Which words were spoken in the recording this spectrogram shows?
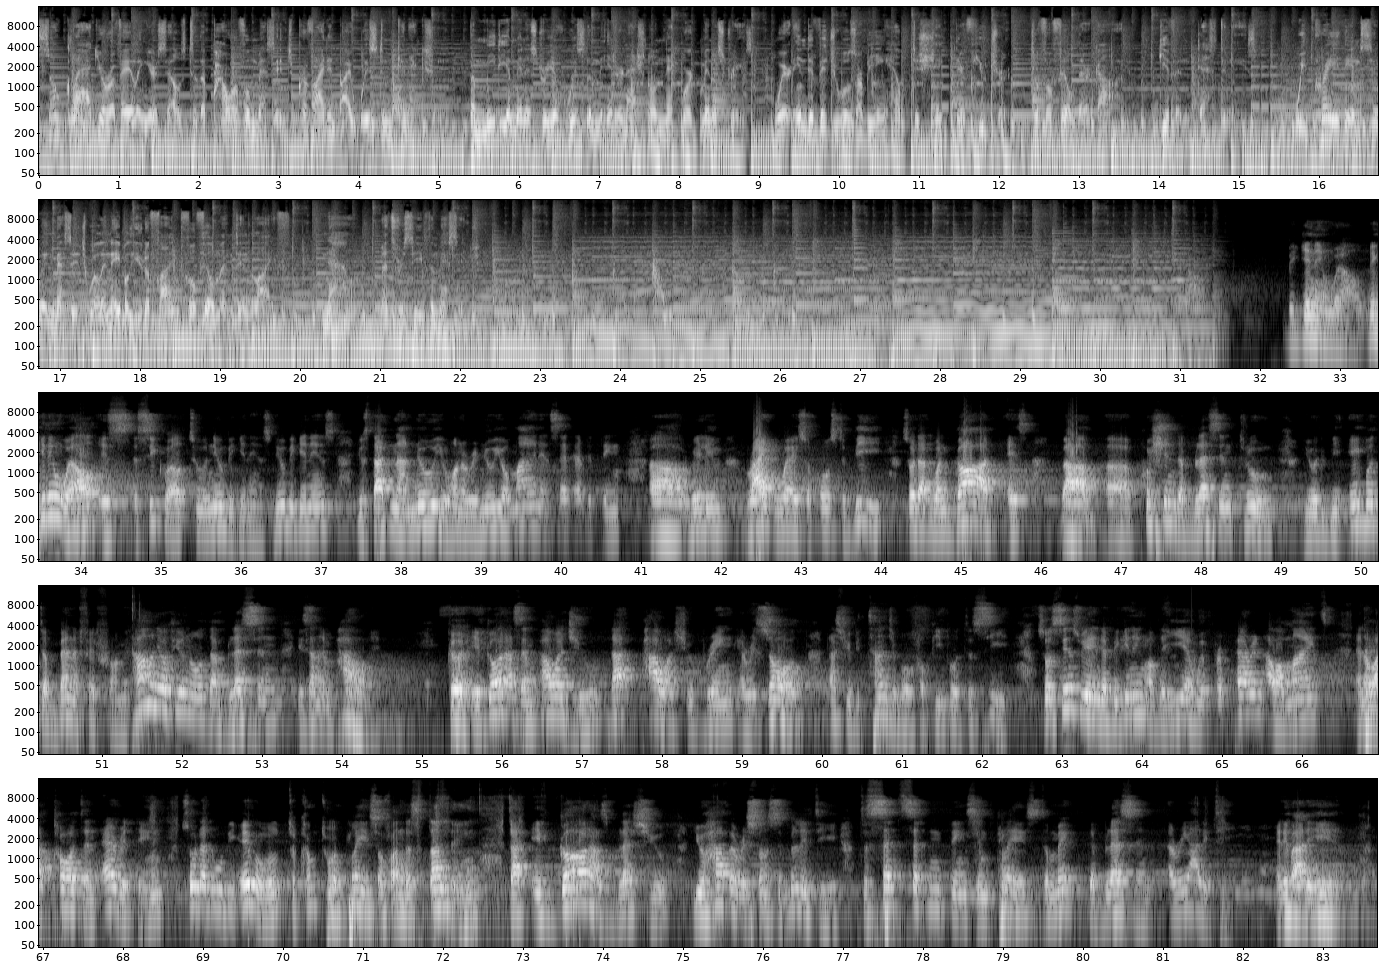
so glad you're availing yourselves to the powerful message provided by Wisdom Connection, the media ministry of Wisdom International Network Ministries, where individuals are being helped to shape their future to fulfill their God given destinies. We pray the ensuing message will enable you to find fulfillment in life. Now, let's receive the message. Beginning well. Beginning well is a sequel to New Beginnings. New Beginnings, you start not new, you want to renew your mind and set everything uh, really right where it's supposed to be so that when God is uh, uh, pushing the blessing through, you would be able to benefit from it. How many of you know that blessing is an empowerment? Good. If God has empowered you, that power should bring a result that should be tangible for people to see. So, since we are in the beginning of the year, we're preparing our minds and our thoughts and everything so that we'll be able to come to a place of understanding that if God has blessed you, you have a responsibility to set certain things in place to make the blessing a reality. Anybody here?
